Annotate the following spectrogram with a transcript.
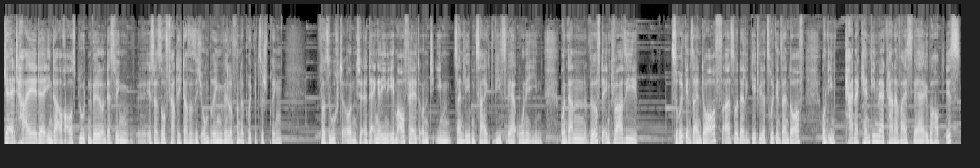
Geldhai, der ihn da auch ausbluten will. Und deswegen äh, ist er so fertig, dass er sich umbringen will, um von der Brücke zu springen versucht und äh, der Engel ihn eben auffällt und ihm sein Leben zeigt, wie es wäre ohne ihn. Und dann wirft er ihn quasi zurück in sein Dorf, also der geht wieder zurück in sein Dorf und ihn keiner kennt ihn mehr, keiner weiß, wer er überhaupt ist.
